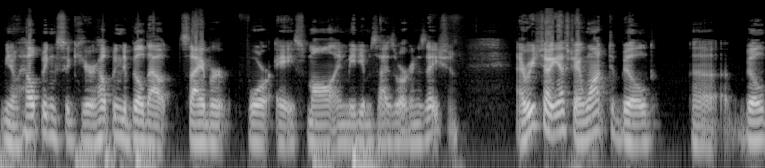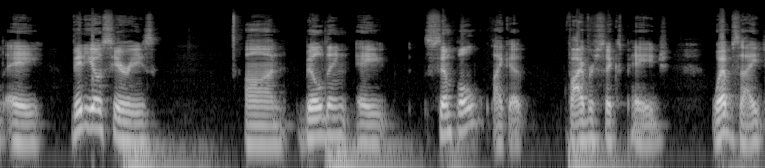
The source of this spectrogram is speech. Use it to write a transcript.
you know, helping secure, helping to build out cyber for a small and medium sized organization. I reached out yesterday. I want to build uh, build a video series on building a simple, like a five or six page website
